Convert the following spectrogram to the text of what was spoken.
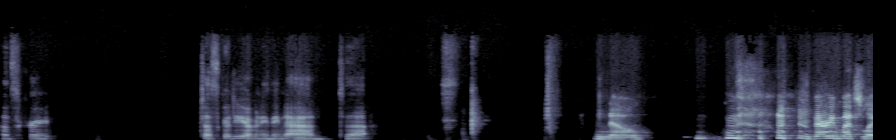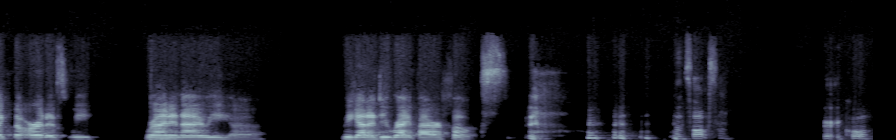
That's great. Jessica, do you have anything to add to that? No. Very much like the artist, we Ryan and I, we uh, we got to do right by our folks. That's awesome. Very cool.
